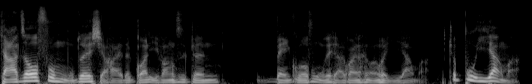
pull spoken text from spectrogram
亚洲父母对小孩的管理方式跟美国父母对小孩管理可能会一样嘛？就不一样嘛。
